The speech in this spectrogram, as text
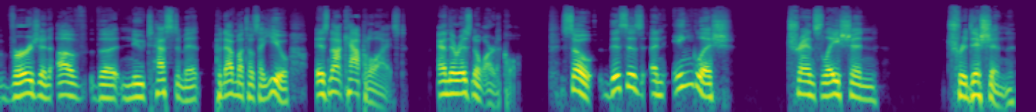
version of the New Testament, pneumatos agiou is not capitalized and there is no article. So this is an English translation tradition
